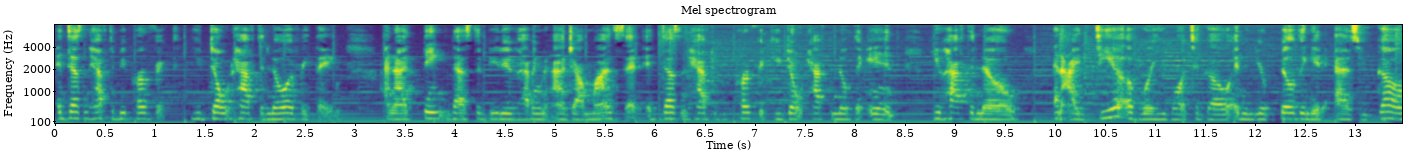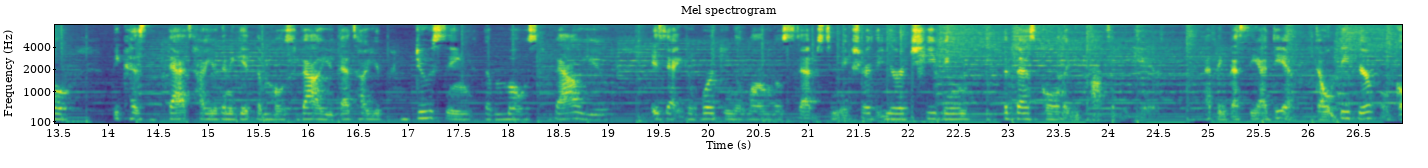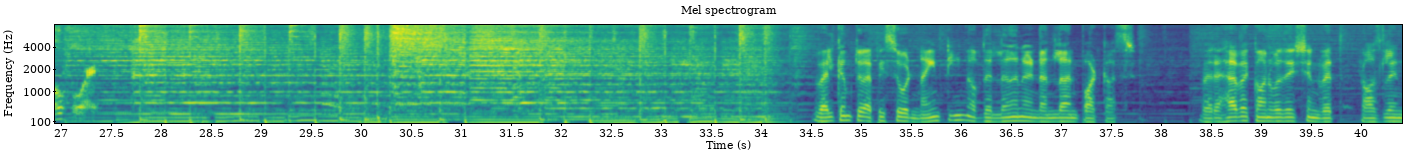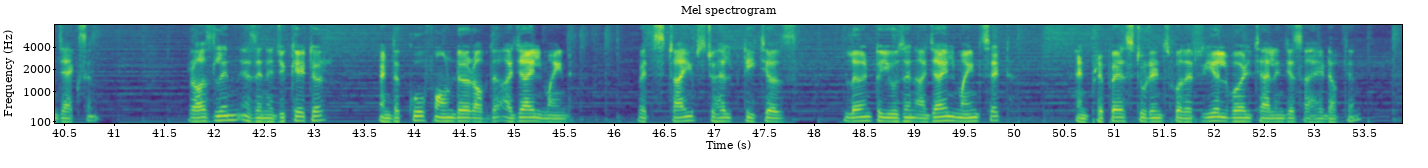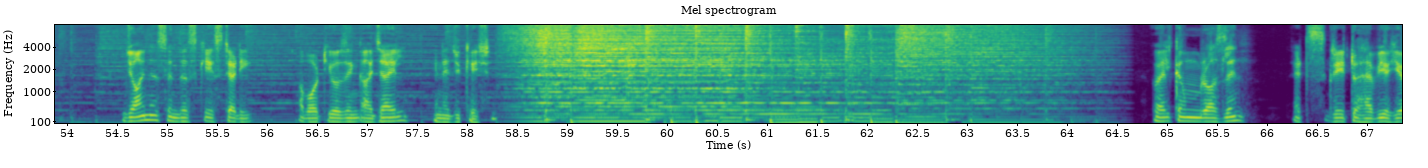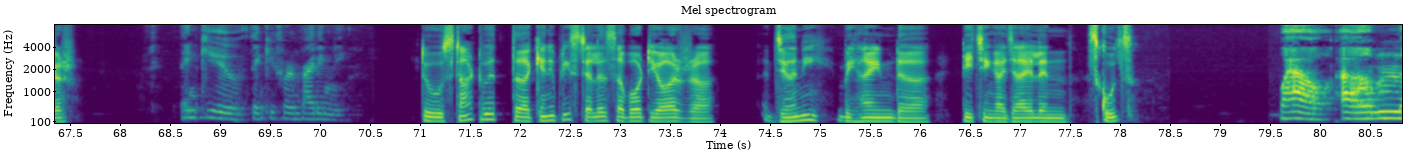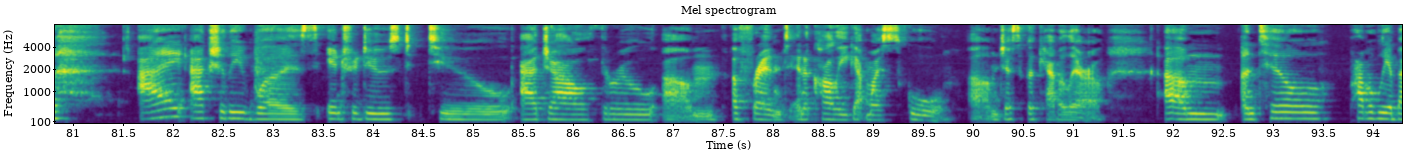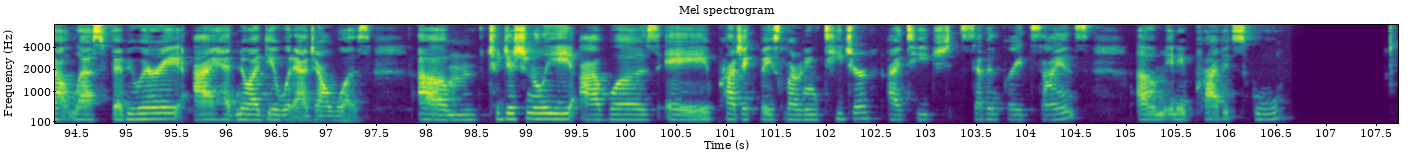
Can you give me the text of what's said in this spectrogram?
it doesn't have to be perfect. You don't have to know everything. And I think that's the beauty of having an agile mindset. It doesn't have to be perfect. You don't have to know the end. You have to know an idea of where you want to go, and you're building it as you go because that's how you're going to get the most value. That's how you're producing the most value is that you're working along those steps to make sure that you're achieving the best goal that you possibly can. I think that's the idea. Don't be fearful, go for it. Welcome to episode 19 of the Learn and Unlearn podcast, where I have a conversation with Roslyn Jackson. Roslyn is an educator and the co founder of the Agile Mind, which strives to help teachers learn to use an agile mindset and prepare students for the real world challenges ahead of them. Join us in this case study about using agile in education. Welcome, Roslyn. It's great to have you here. Thank you. Thank you for inviting me. To start with, uh, can you please tell us about your uh, journey behind uh, teaching Agile in schools? Wow. Um, I actually was introduced to Agile through um, a friend and a colleague at my school, um, Jessica Cavallero. Um, until probably about last February, I had no idea what Agile was. Um, traditionally, I was a project based learning teacher. I teach seventh grade science um, in a private school.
